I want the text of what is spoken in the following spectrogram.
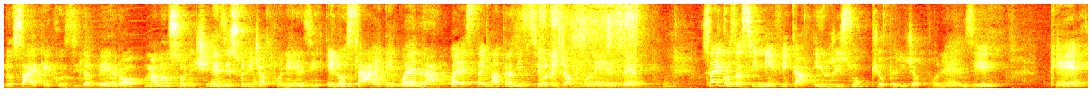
Lo sai che è così davvero? Ma non sono i cinesi, sono i giapponesi e lo sai che quella, questa è una tradizione giapponese. Sai cosa significa il risucchio per i giapponesi? Che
